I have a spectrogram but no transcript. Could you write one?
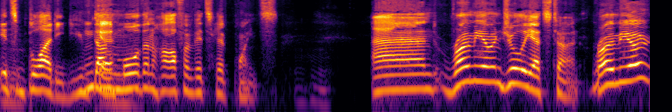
It's bloodied. You've Okay. done more than half of its hit points. And Romeo and Juliet's turn. Romeo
